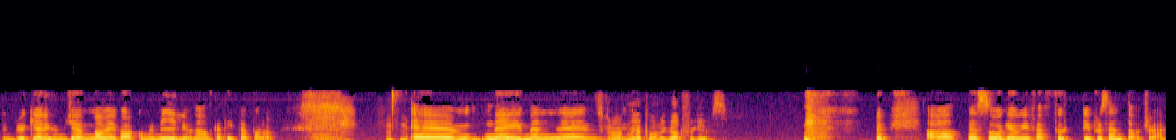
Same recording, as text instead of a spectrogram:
brukar jag liksom gömma mig bakom Emilio när han ska titta på dem. Eh, nej men... Eh, Ska du varit med på när God Forgives? ja, den såg jag ungefär 40 procent av tror jag.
